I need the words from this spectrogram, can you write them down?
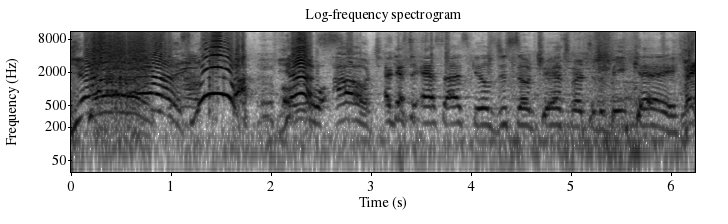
Yes! Woo! Yes! Oh, ouch! I guess your SI skills just don't transfer to the BK. Hey,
